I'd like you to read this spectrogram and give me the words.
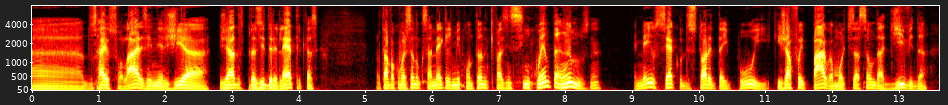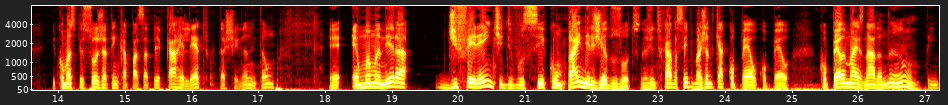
ah, dos raios solares, a energia gerada pelas hidrelétricas. Eu estava conversando com o Samek, ele me contando que fazem 50 anos, né? É meio século de história de Itaipu e que já foi pago a amortização da dívida e como as pessoas já têm capacidade, ter carro elétrico que está chegando, então é, é uma maneira diferente de você comprar energia dos outros. né? A gente ficava sempre imaginando que a Copel, Copel, Copel e mais nada. Não, tem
